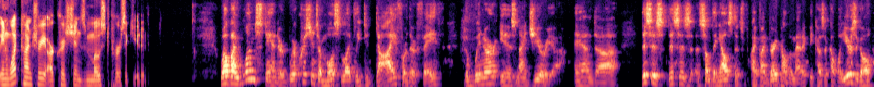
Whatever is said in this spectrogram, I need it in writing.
in what country are Christians most persecuted? Well, by one standard, where Christians are most likely to die for their faith, the winner is Nigeria, and uh, this is this is something else that I find very problematic because a couple of years ago,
